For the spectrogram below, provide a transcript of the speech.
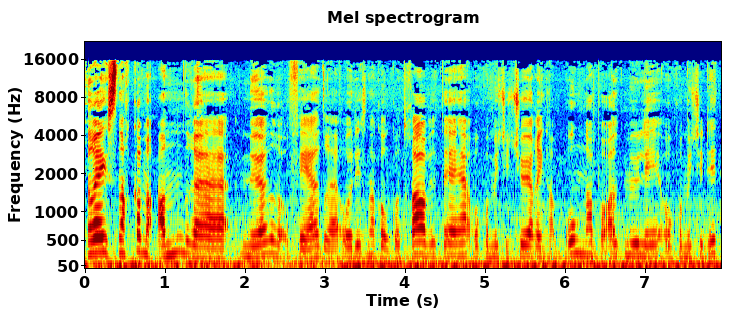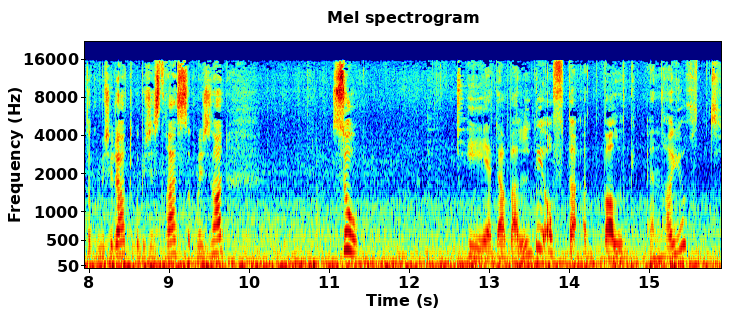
Når jeg snakker med andre mødre og fedre, og de snakker om hvor travelt det er, og hvor mye kjøring av unger på alt mulig, og hvor mye ditt og hvor mye datt, og hvor mye stress og hvor mye sånn, så er det veldig ofte et valg en har gjort.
